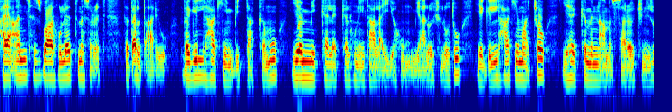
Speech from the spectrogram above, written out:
21 ህዝባር ሁለት መሰረት ተጠርጣሪው በግል ሐኪም ቢታከሙ የሚከለከል ሁኔታ አላየሁም ያለው ችሎቱ የግል ሐኪማቸው የሕክምና መሳሪያዎችን ይዞ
